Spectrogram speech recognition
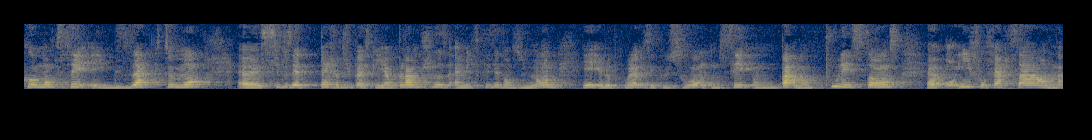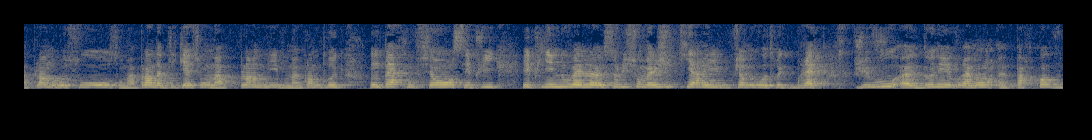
commencer exactement euh, si vous êtes perdu parce qu'il y a plein de choses à maîtriser dans une langue et le problème c'est que souvent on sait, on part dans tous les sens, euh, il faut faire ça, on a plein de ressources, on a plein d'applications, on a plein de livres, on a plein de trucs, on perd confiance et puis et puis il y a une nouvelle euh, solution magique qui arrive, puis un nouveau truc. Bref, je vais vous donner vraiment par quoi vous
